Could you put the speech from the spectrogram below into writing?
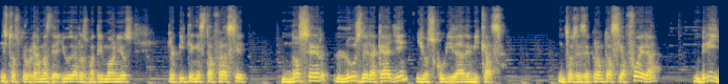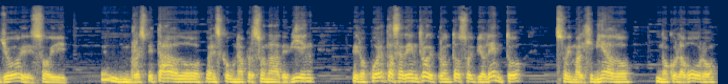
estos programas de ayuda a los matrimonios, repiten esta frase, no ser luz de la calle y oscuridad de mi casa. Entonces de pronto hacia afuera brillo, eh, soy mm, respetado, parezco una persona de bien, pero puertas adentro de pronto soy violento, soy mal geniado, no colaboro,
